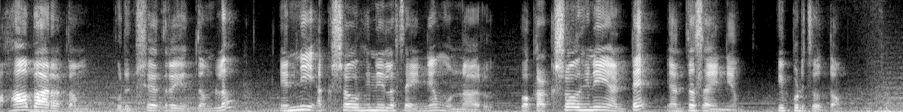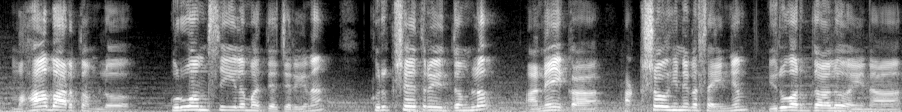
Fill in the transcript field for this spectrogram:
మహాభారతం కురుక్షేత్ర యుద్ధంలో ఎన్ని అక్షౌహిణీల సైన్యం ఉన్నారు? ఒక అక్షౌహిణి అంటే ఎంత సైన్యం? ఇప్పుడు చూద్దాం. మహాభారతంలో కురువంశీయుల మధ్య జరిగిన కురుక్షేత్ర యుద్ధంలో అనేక అక్షౌహిణుల సైన్యం ఇరు వర్గాలు అయిన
